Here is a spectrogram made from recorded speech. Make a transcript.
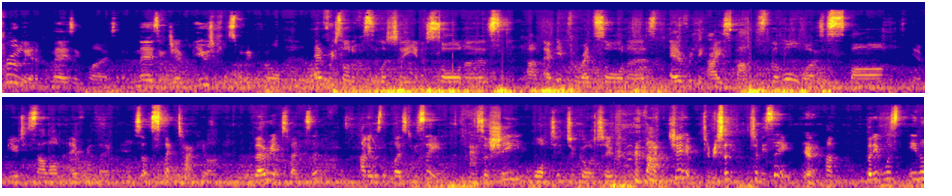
truly an amazing place, an amazing gym, beautiful swimming pool, every sort of facility, you know, saunas, um, infrared saunas, everything, ice baths, the whole works, a spa, you know, beauty salon, everything. So it's spectacular, very expensive, and it was the place to be seen. Hmm. So she wanted to go to that gym To be seen. to be seen. Yeah. Um, but it was in a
